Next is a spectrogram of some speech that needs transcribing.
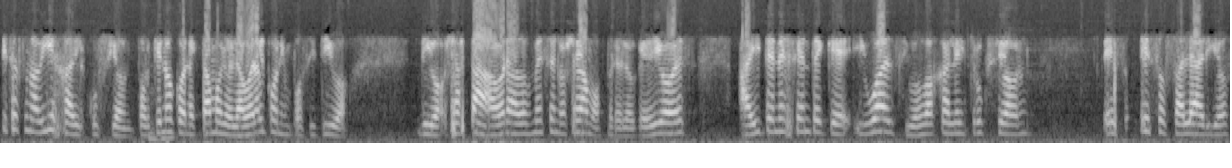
Esa es una vieja discusión. ¿Por qué no conectamos lo laboral con impositivo? Digo, ya está, ahora a dos meses no llegamos, pero lo que digo es, ahí tenés gente que igual si vos bajas la instrucción, es, esos salarios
